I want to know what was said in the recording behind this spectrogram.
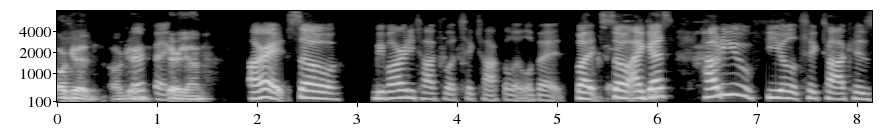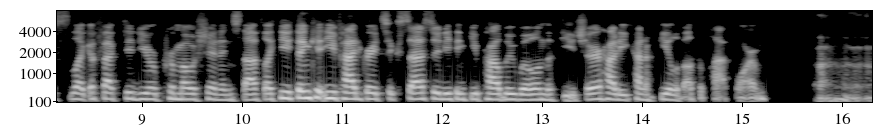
all good. All good. Perfect. Carry on. All right. So we've already talked about TikTok a little bit, but okay. so I guess how do you feel TikTok has like affected your promotion and stuff? Like, do you think you've had great success, or do you think you probably will in the future? How do you kind of feel about the platform? Uh,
